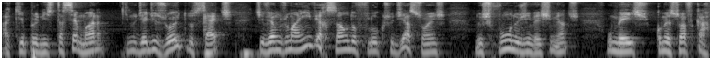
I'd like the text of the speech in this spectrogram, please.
aqui para o início da semana que no dia 18 do 7 tivemos uma inversão do fluxo de ações dos fundos de investimentos. O mês começou a ficar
